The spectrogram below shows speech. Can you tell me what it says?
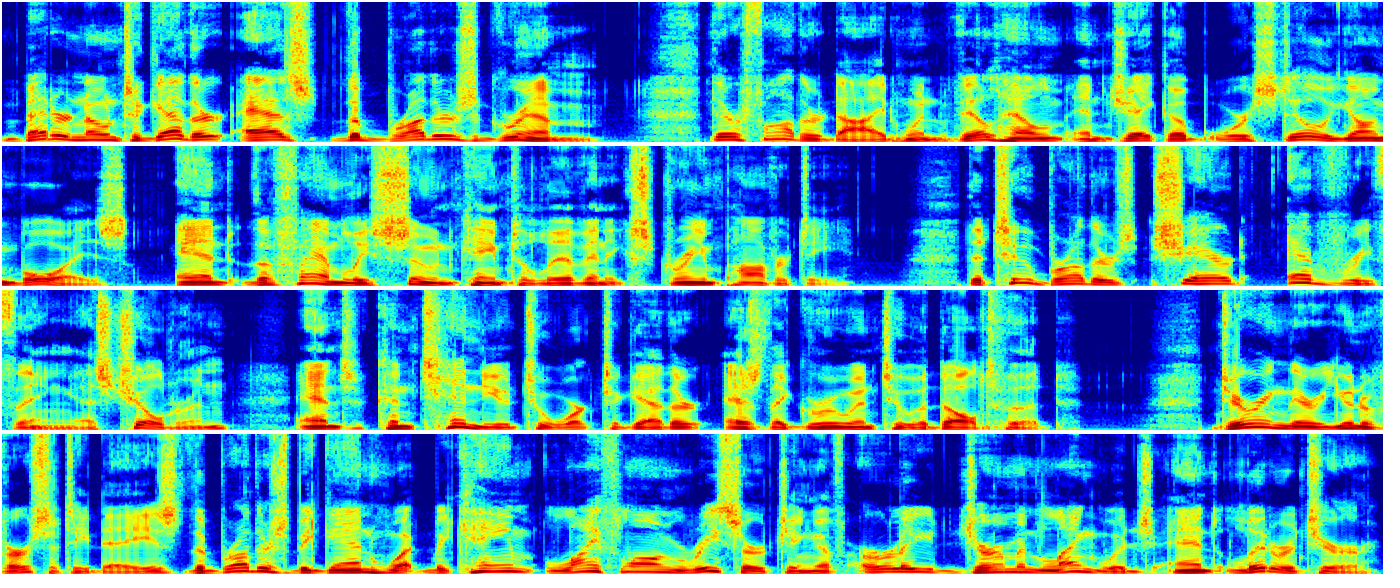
better known together as the Brothers Grimm. Their father died when Wilhelm and Jacob were still young boys, and the family soon came to live in extreme poverty. The two brothers shared everything as children and continued to work together as they grew into adulthood. During their university days, the brothers began what became lifelong researching of early German language and literature.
